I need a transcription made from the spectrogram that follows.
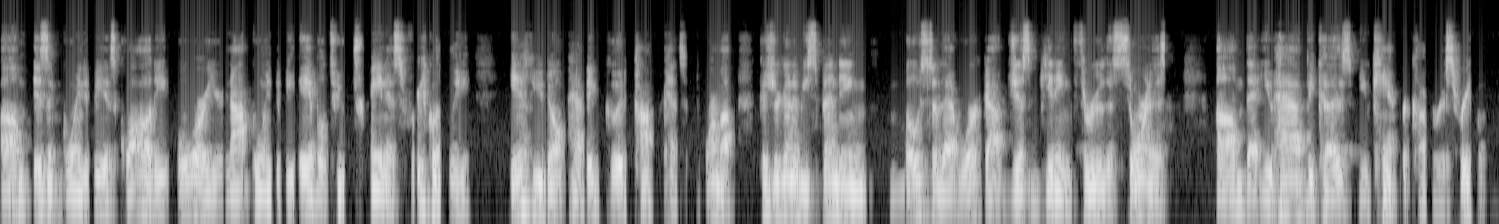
um, isn't going to be as quality, or you're not going to be able to train as frequently if you don't have a good comprehensive warm up because you're going to be spending most of that workout just getting through the soreness um, that you have because you can't recover as frequently.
